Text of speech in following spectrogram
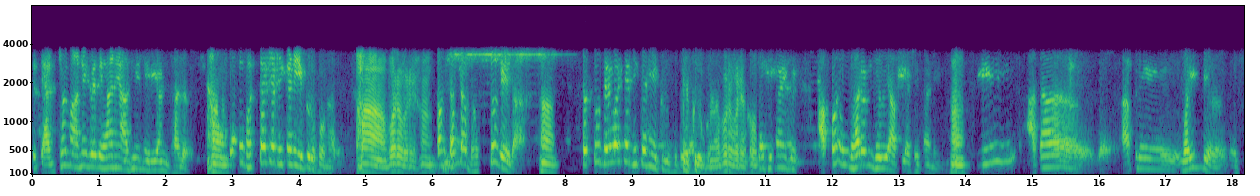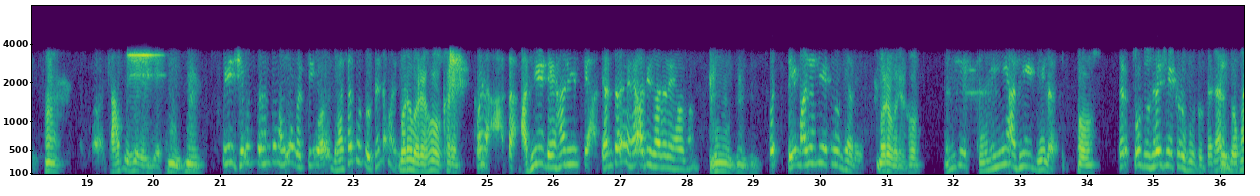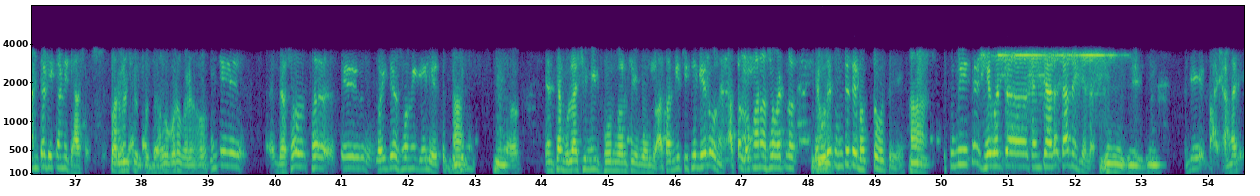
तर त्यांचं मानवी देहाने आधी निर्याण झालं. हा. तर ते भक्ताच्या ठिकाणी एकरूप होणार. आहे. हा बरोबर हा. पण समजा भक्त गेला हा. तर तो देवाच्या ठिकाणी एकरूप बरोबर हो. त्या ठिकाणी आपण उदाहरण घेऊया आपल्या ठिकाणी. की आता आपले वैद्य हा. वैद्य. ते शेवटपर्यंत माझ्या भक्तीवर ध्यासातच होते ना माझ्या. बरोबर आहे हो खरं. पण आता आधी देहाने त्या- त्यांचं हे आधी झालेलं आहे. पण ते माझ्याशी एकरूप झाले. बरोबर आहे हो. म्हणजे कोणीही आधी गेलं हो. तर तो दुसऱ्याशी एकरूप होत. होता कारण दोघांच्या ठिकाणी ध्यास असतो. हो बरोबर. हो. म्हणजे जसं ते वैद्य स्वामी गेले तर त्यांच्या मुलाशी मी फोनवरती बोललो आता मी तिथे गेलो नाही आता लोकांना असं वाटलं एवढे तुमचे ते भक्त होते हा तुम्ही ते शेवट त्यांच्या ह्याला का नाही गेलं. म्हणजे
